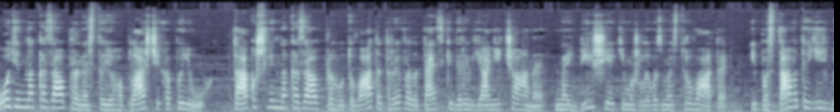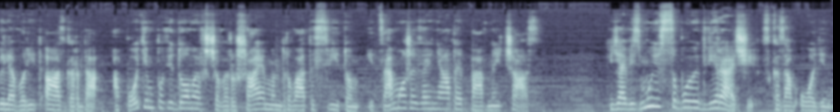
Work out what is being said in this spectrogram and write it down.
Одін наказав принести його плащ і капелюх. Також він наказав приготувати три велетенські дерев'яні чани, найбільші, які можливо змайструвати, і поставити їх біля воріт Асгарда, а потім повідомив, що вирушає мандрувати світом, і це може зайняти певний час. Я візьму із собою дві речі, сказав Одін.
